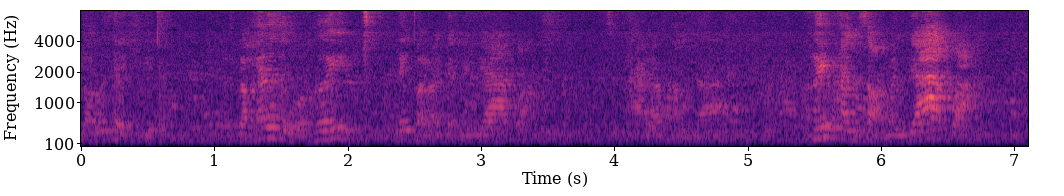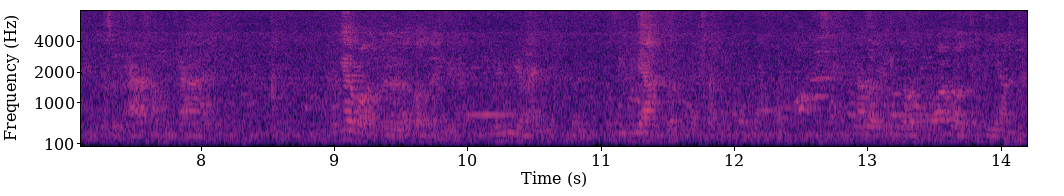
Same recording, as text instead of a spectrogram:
เราไม่เคยคิดเราแค่รู้สึกว่าเฮ้ยเลขแปดร้อยเจ็ดมันยากกว่า สุดท้ายเราทำได้เฮ้ยพันสองมันยากกว่า สุดท้ายทำได้ก็แค่บอกเธอแล้วต่อจากเนี้ยไม่มีอะไรเลยที่ยากเกินกว่าเราถ้าเราคิดว่าเราจะพยายามท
